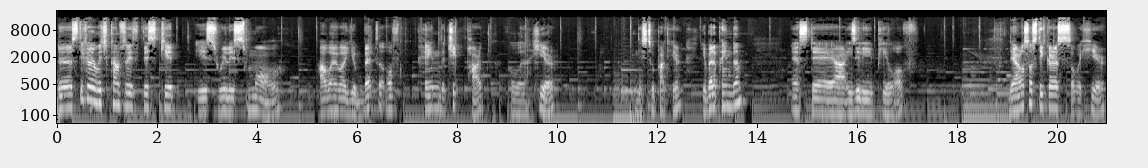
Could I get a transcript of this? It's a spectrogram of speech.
The sticker which comes with this kit is really small however you better off paint the cheek part over here. These two part here. You better paint them as they are easily peel off. There are also stickers over here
